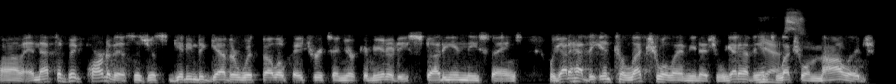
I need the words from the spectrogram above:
uh, and that's a big part of this is just getting together with fellow patriots in your community, studying these things. We got to have the intellectual ammunition. We got to have the yes. intellectual knowledge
